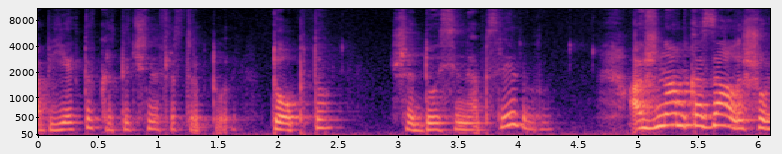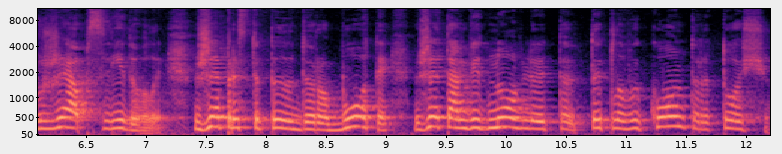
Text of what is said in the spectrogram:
об'єктів критичної інфраструктури. Тобто, ще досі не обслідували. Аж нам казали, що вже обслідували, вже приступили до роботи, вже там відновлюють те- теплові контури тощо.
